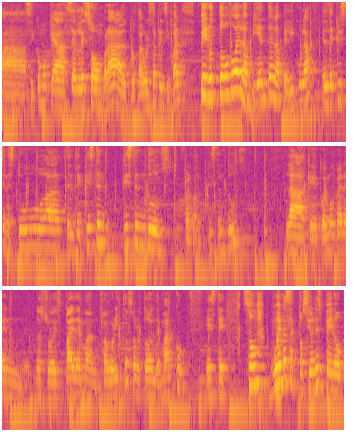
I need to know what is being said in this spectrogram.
así como que a hacerle sombra al protagonista principal. Pero todo el ambiente de la película, el de Kristen Stewart, el de Kristen, Kristen Dunst, perdón, Kristen Dunst, la que podemos ver en nuestro Spider-Man favorito, sobre todo el de Marco. Este, son buenas actuaciones, pero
